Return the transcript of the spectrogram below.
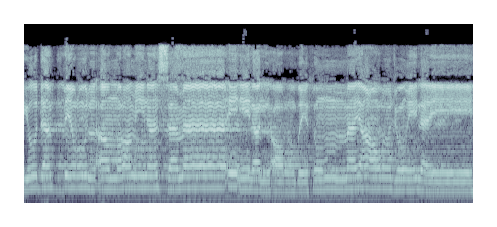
يدبر الأمر من السماء إلى الأرض ثم يعرج إليه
